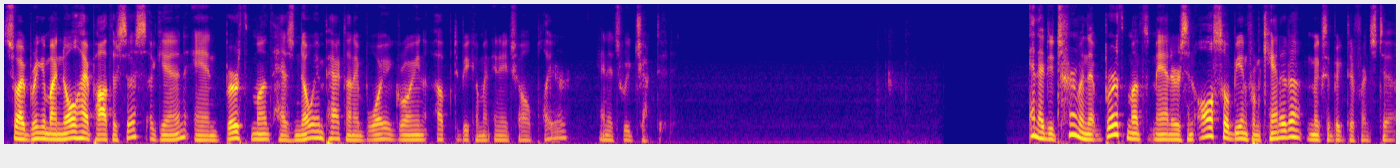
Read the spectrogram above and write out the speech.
So I bring in my null hypothesis again, and birth month has no impact on a boy growing up to become an NHL player, and it's rejected. And I determine that birth month matters and also being from Canada makes a big difference too.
